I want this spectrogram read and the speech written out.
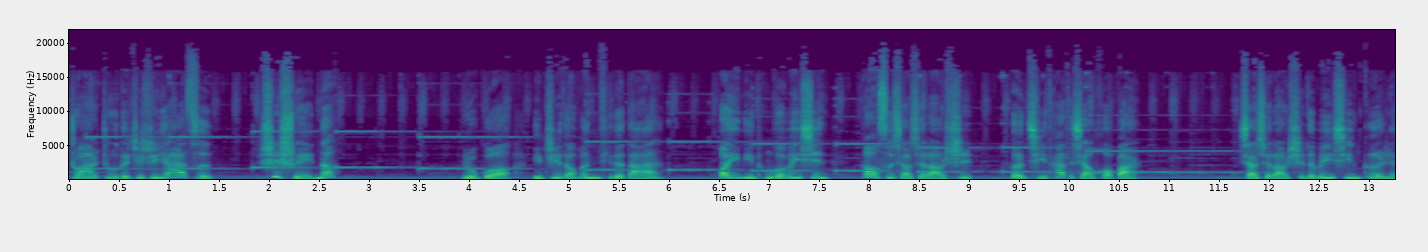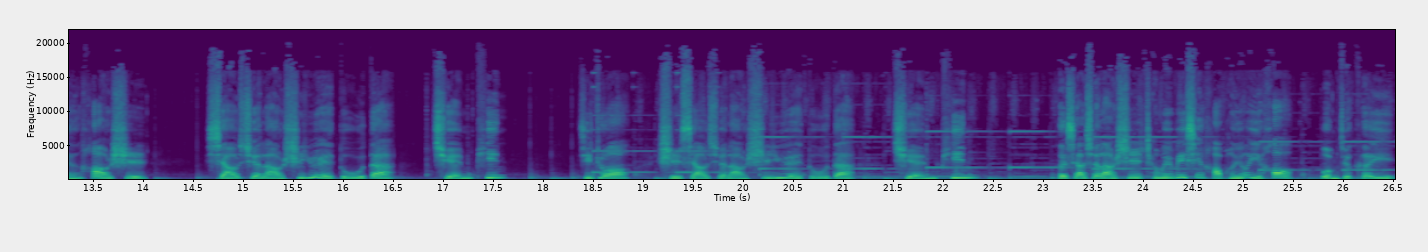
抓住的这只鸭子是谁呢？如果你知道问题的答案，欢迎你通过微信告诉小雪老师和其他的小伙伴儿。小雪老师的微信个人号是“小雪老师阅读”的全拼，记住哦，是小雪老师阅读的全拼。和小雪老师成为微信好朋友以后，我们就可以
